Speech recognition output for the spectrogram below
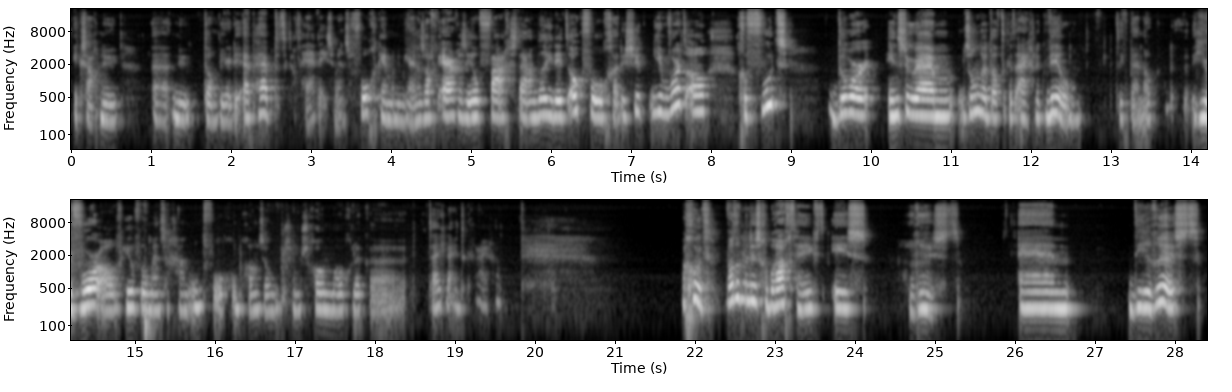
ik zag nu, uh, nu ik dan weer de app heb, dat ik dacht, hè, deze mensen volg ik helemaal niet meer. En dan zag ik ergens heel vaag staan, wil je dit ook volgen? Dus je, je wordt al gevoed door Instagram zonder dat ik het eigenlijk wil. Ik ben ook hiervoor al heel veel mensen gaan ontvolgen om gewoon zo'n zo schoon mogelijke tijdlijn te krijgen. Maar goed, wat het me dus gebracht heeft, is rust. En die rust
